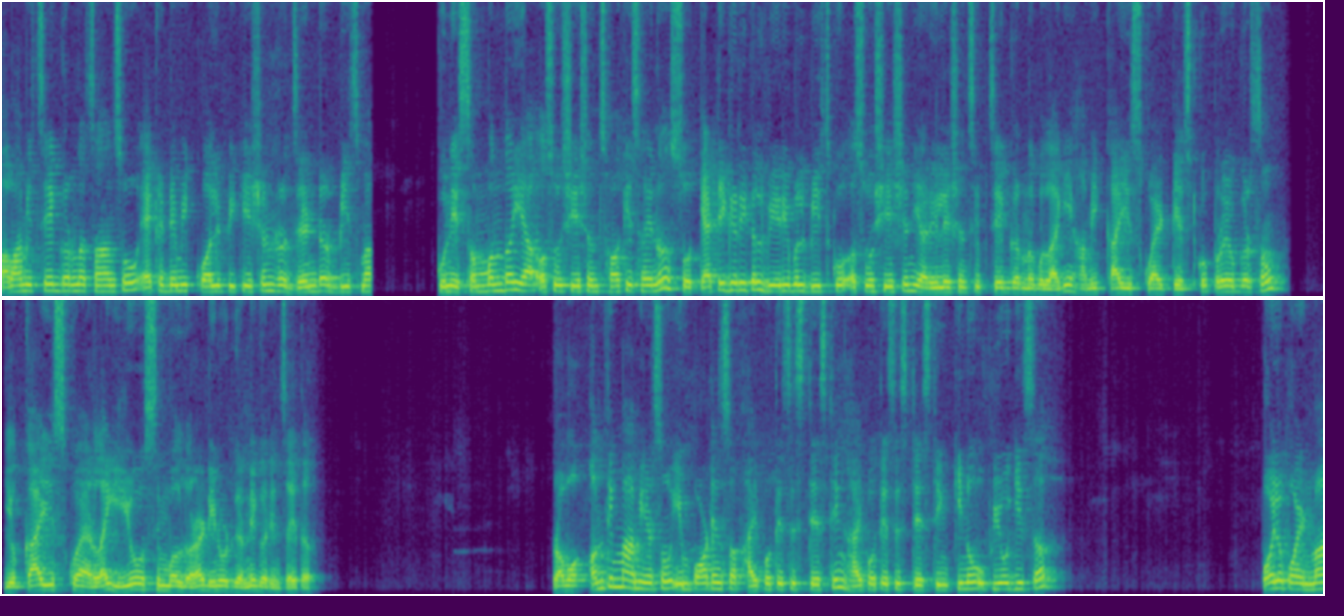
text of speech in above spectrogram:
अब हामी चेक गर्न चाहन्छौँ एकाडेमिक क्वालिफिकेसन र जेन्डर बिचमा कुनै सम्बन्ध या एसोसिएसन छ कि छैन? सो क्याटेगोरिकल भेरिएबल बिचको एसोसिएसन या रिलेसनसिप चेक गर्नको लागि हामी काई स्क्वायर टेस्टको प्रयोग गर्छौँ। यो काई स्क्वायरलाई यो सिम्बलद्वारा डिनोट गर्ने गरिन्छ है त। र अब अन्तिममा हामी हेर्छौँ importance of hypothesis testing hypothesis testing किन उपयोगी छ? पहिलो पोइन्टमा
